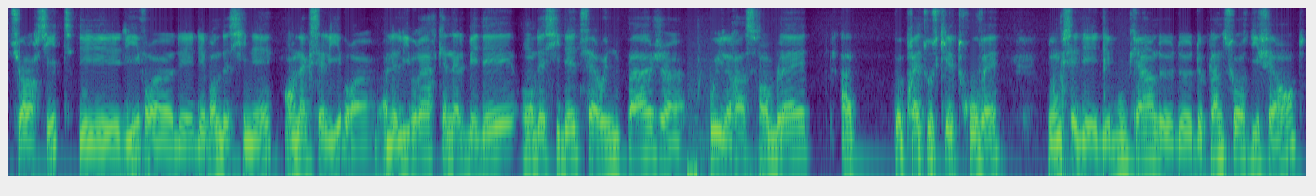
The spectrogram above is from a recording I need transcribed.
sur leur site, des livres, des, bandes dessinées en accès libre. Les libraires Canal BD ont décidé de faire une page où ils rassemblaient à peu près tout ce qu'ils trouvaient. Donc c'est des, bouquins de, de, plein de sources différentes.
